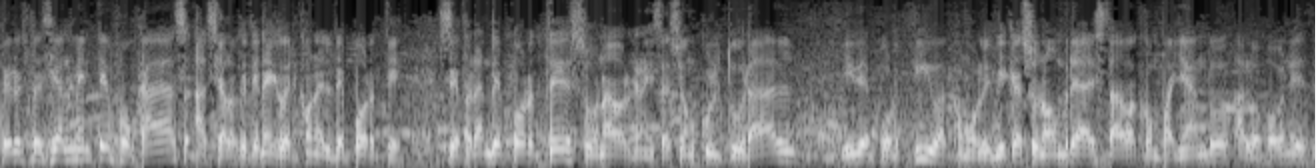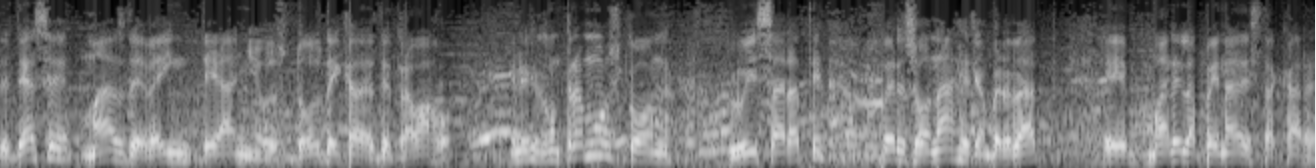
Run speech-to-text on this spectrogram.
pero especialmente enfocadas hacia lo que tiene que ver con el deporte. Cefran Deportes, una organización cultural y deportiva, como lo indica su nombre, ha estado acompañando a los jóvenes desde hace más de 20 años, dos décadas de trabajo. En el que encontramos con Luis Zárate, personaje que en verdad eh, vale la pena destacar,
